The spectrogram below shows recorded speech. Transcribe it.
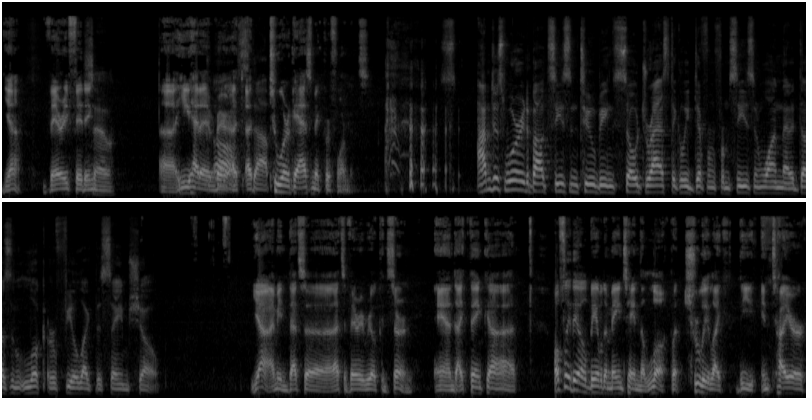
yeah, very fitting. So Uh, he had a, Oh, very, a, a two orgasmic performance. I'm just worried about season two being so drastically different from season one that it doesn't look or feel like the same show. Yeah, I mean that's a that's a very real concern, and I think uh, hopefully they'll be able to maintain the look. But truly, like the entire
